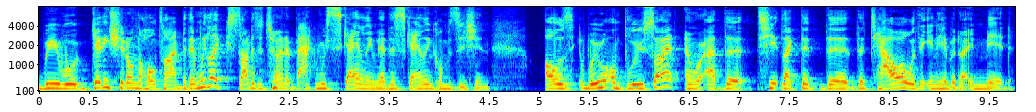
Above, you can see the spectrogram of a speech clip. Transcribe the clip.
we were getting shit on the whole time, but then we like started to turn it back and we're scaling. We had this scaling composition. I was we were on blue side and we're at the t- like the the the tower with the inhibitor in mid,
